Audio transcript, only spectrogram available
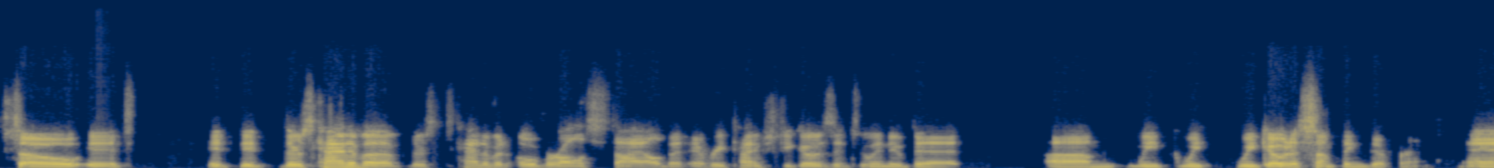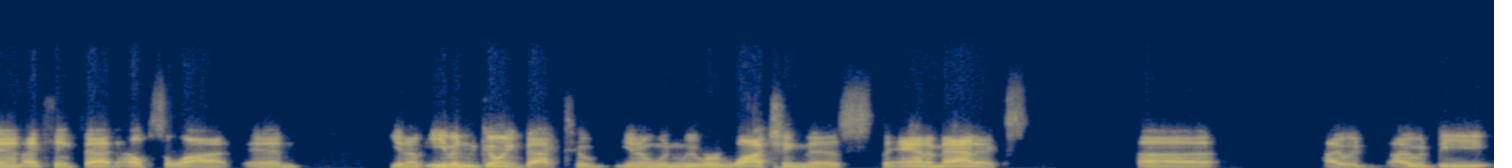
so it's it, it there's kind of a there's kind of an overall style but every time she goes into a new bit um, we we we go to something different. And i think that helps a lot. And you know even going back to you know when we were watching this the animatics uh, i would i would be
